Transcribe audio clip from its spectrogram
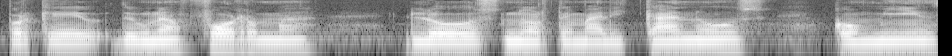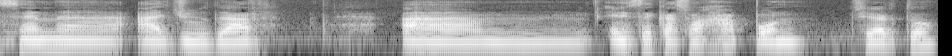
porque de una forma los norteamericanos comienzan a ayudar en este caso a Japón, ¿cierto?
